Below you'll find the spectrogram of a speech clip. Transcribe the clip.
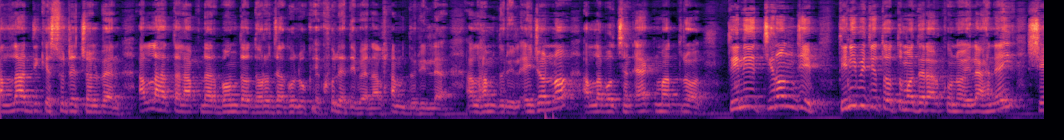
আল্লাহর দিকে ছুটে চলবেন। আল্লাহ তালা আপনার বন্ধ দরজাগুলোকে খুলে দিবেন, আলহামদুলিল্লাহ। আলহামদুলিল্লাহ, এই জন্য আল্লাহ বলছেন, একমাত্র তিনি চিরঞ্জীব, তিনি ব্যতীত তোমাদের আর কোনো ইলাহ নেই, সে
